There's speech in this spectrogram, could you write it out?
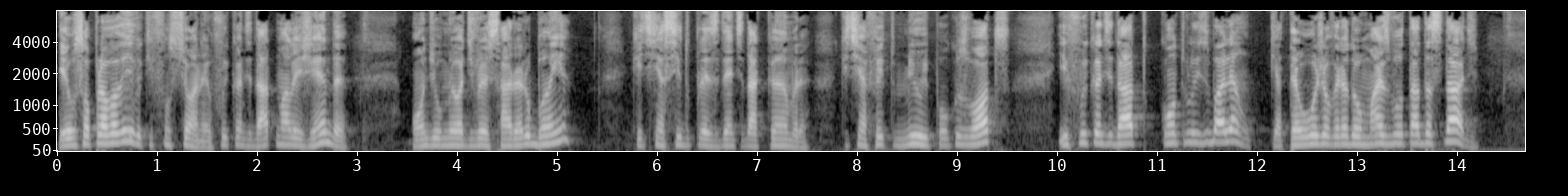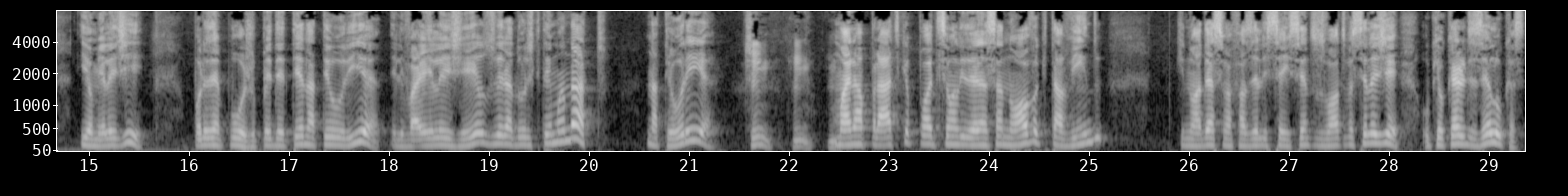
Eu sou prova viva que funciona. Eu fui candidato numa legenda onde o meu adversário era o Banha, que tinha sido presidente da Câmara, que tinha feito mil e poucos votos, e fui candidato contra o Luiz Balhão, que até hoje é o vereador mais votado da cidade. E eu me elegi. Por exemplo, hoje o PDT, na teoria, ele vai eleger os vereadores que têm mandato. Na teoria. Sim, sim. sim. Mas na prática pode ser uma liderança nova que está vindo, que numa dessa vai fazer ali 600 votos vai se eleger. O que eu quero dizer, Lucas,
